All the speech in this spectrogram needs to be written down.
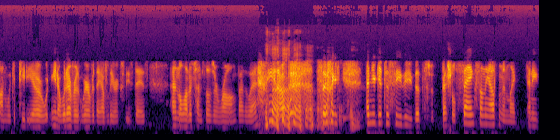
on Wikipedia or you know whatever wherever they have lyrics these days. And a lot of times those are wrong, by the way. you know, so and you get to see the the special thanks on the album and like any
